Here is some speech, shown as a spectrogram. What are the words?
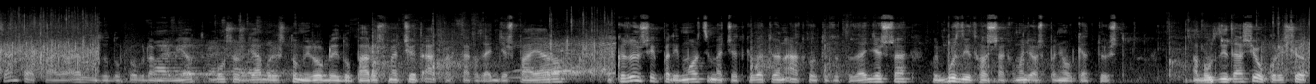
Centerpálya elhúzódó programja miatt Bosos Gábor és Tomi Robledo páros meccsét átrakták az egyes pályára, a közönség pedig Marci meccsét követően átköltözött az egyesre, hogy buzdíthassák a magyar-spanyol kettőst. A buzdítás jókor is jött,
